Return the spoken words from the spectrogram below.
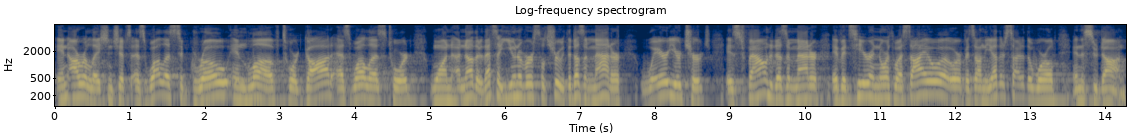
in our relationships, as well as to grow in love toward God as well as toward one another. That's a universal truth. It doesn't matter where your church is found, it doesn't matter if it's here in Northwest Iowa or if it's on the other side of the world in the Sudan.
